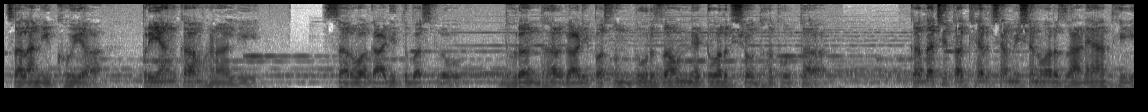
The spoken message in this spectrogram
चला निघूया. प्रियांका म्हणाली सर्व गाडीत बसलो. धुरंधर गाडीपासून दूर जाऊन नेटवर्क शोधत होता. कदाचित अखेरच्या मिशनवर जाण्याआधी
